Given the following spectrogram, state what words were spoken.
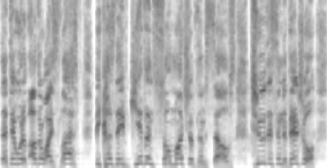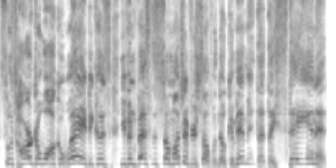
that they would have otherwise left because they've given so much of themselves to this individual. So it's hard to walk away because you've invested so much of yourself with no commitment that they stay in it,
